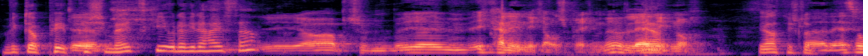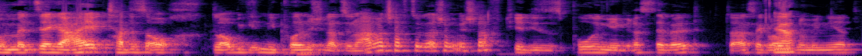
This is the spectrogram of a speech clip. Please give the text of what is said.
Viktor P- Der- Pischmelski oder wie der heißt er? Ja, ich kann ihn nicht aussprechen, ne? Lerne Ja. ich noch. Ja, ist nicht schlimm. Äh, der ist im Moment sehr gehypt, hat es auch, glaube ich, in die polnische Nationalmannschaft sogar schon geschafft. Hier dieses Polen gegen den Rest der Welt. Da ist er, glaube Ja. ich, nominiert.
